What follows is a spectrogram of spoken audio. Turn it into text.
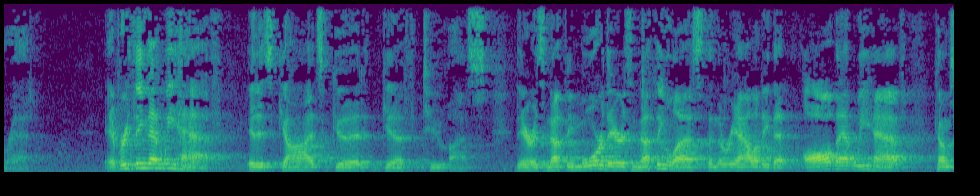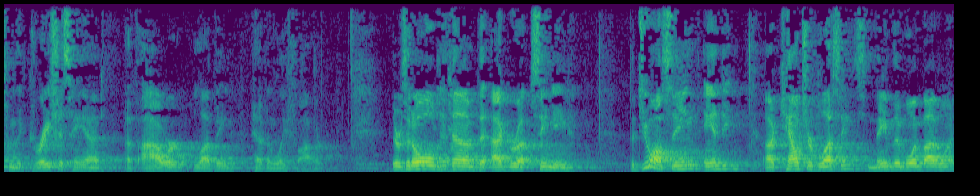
bread. Everything that we have, it is God's good gift to us. There is nothing more, there is nothing less than the reality that all that we have comes from the gracious hand of our loving Heavenly Father. There was an old hymn that I grew up singing. Did you all sing, Andy? Uh, count your blessings, name them one by one,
